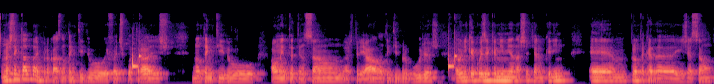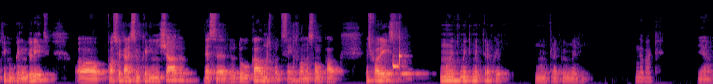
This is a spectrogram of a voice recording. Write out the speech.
mas tenho estado bem, por acaso, não tenho tido efeitos colaterais, não tenho tido aumento da tensão arterial, não tenho tido borbulhas. A única coisa que a mim me anda a chatear um bocadinho é, pronto, a cada injeção fica um bocadinho dorido, ou posso ficar assim um bocadinho inchado dessa, do, do local, mas pronto, sem inflamação local. Mas fora isso, muito, muito, muito tranquilo. Muito tranquilo mesmo. Ainda bem. Yeah.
